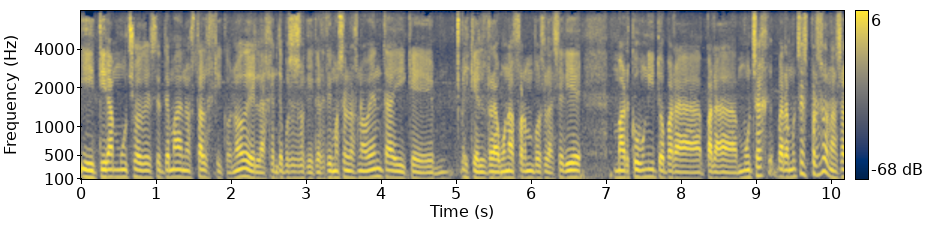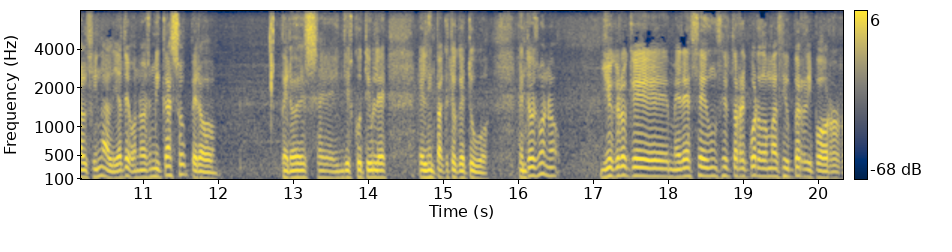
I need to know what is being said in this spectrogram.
y tira mucho de este tema nostálgico, ¿no? De la gente, pues eso, que crecimos en los 90 y que, y que de alguna forma, pues la serie marcó un hito para, para, muchas, para muchas personas al final. Ya te digo, no es mi caso, pero, pero es eh, indiscutible el impacto que tuvo. Entonces, bueno, yo creo que merece un cierto recuerdo Matthew Perry por,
